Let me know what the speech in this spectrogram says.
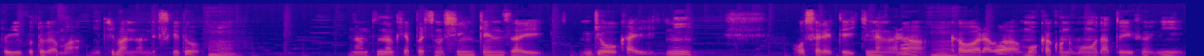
ということがまあ一番なんですけど、うん。なんとなくやっぱりその新建材業界に押されていきながら、うん瓦はもう過去のものだというふうに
